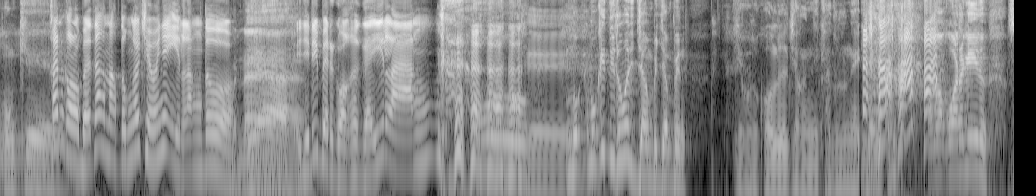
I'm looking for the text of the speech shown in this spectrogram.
mungkin. Kan kalau Batak anak tunggal ceweknya hilang tuh. Benar. Iya. Ya, jadi biar gue kagak hilang. Oh, Oke. M- mungkin di rumah dijampe-jampin. Ya Allah kalau Lil jangan nikah dulu nek. Sama keluarga itu. Semoga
